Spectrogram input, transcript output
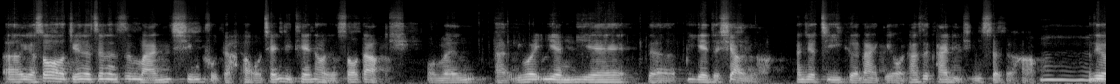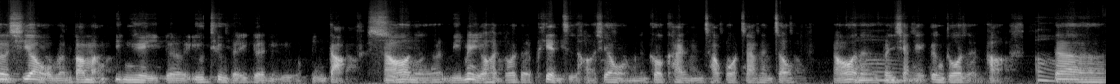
呃，有时候我觉得真的是蛮辛苦的。我前几天哦有收到我们呃一位 EMBA 的毕业的校友，他就寄一个 LINE 给我，他是开旅行社的哈，他就希望我们帮忙订阅一个 YouTube 的一个旅游频道，然后呢里面有很多的片子哈，希望我们能够看超过三分钟。然后呢，分享给更多人哈。那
